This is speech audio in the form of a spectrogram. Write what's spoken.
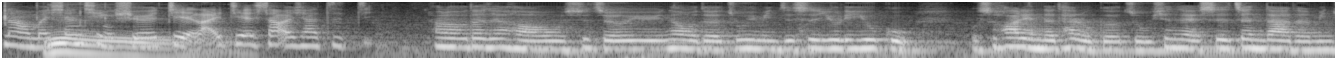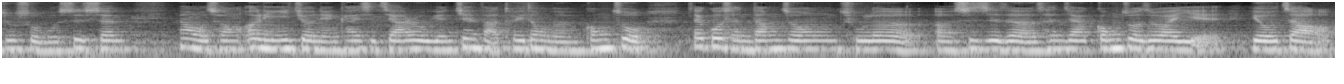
那我们先请学姐来介绍一下自己。Hello，大家好，我是哲瑜，那我的主语名字是 Yuli Yugu，我是花莲的泰鲁格族，现在也是正大的民族所博士生。那我从二零一九年开始加入原建法推动的工作，在过程当中，除了呃实质的参加工作之外，也有找。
